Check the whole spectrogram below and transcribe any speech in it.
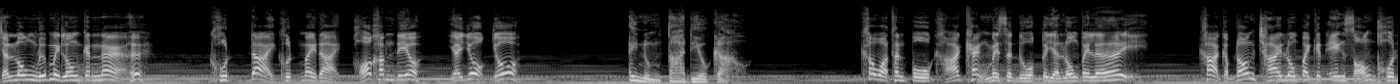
จะลงหรือไม่ลงกันแน่เฮ้ขุดได้ขุดไม่ได้ ขอคำเดียว อย่าโยกโย ไอ้หนุ่มตาเดียวกล่าวข้าว่าท่านปู่ขาแข้งไม่สะดวกก็อย่าลงไปเลยข้ากับน้องชายลงไปกันเองสองคน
